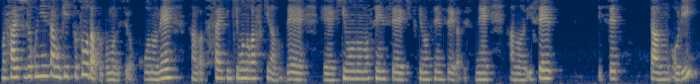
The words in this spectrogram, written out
まあ、最初職人さんもきっとそうだったと思うんですよ。このね、なんか最近着物が好きなので、えー、着物の先生、着付けの先生がですね、あの、伊勢、伊勢丹織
